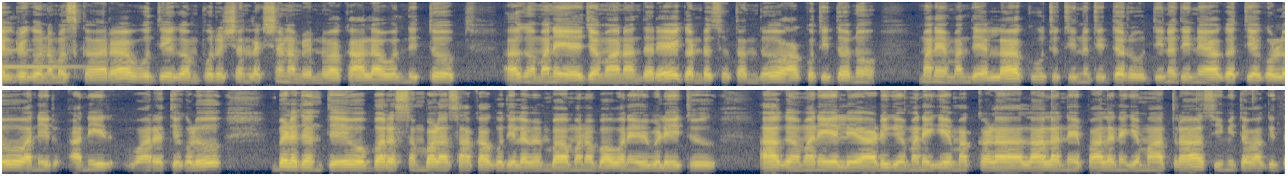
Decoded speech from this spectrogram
ಎಲ್ರಿಗೂ ನಮಸ್ಕಾರ. ಉದ್ಯೋಗಂ ಪುರುಷನ ಲಕ್ಷಣವೆನ್ನುವ ಕಾಲ ಹೊಂದಿತ್ತು ಆಗ ಮನೆಯ ಯಜಮಾನ ಅಂದರೆ ಗಂಡಸು ತಂದು ಹಾಕುತ್ತಿದ್ದನು. ಮನೆ ಮಂದಿಯೆಲ್ಲ ಕೂತು ತಿನ್ನುತ್ತಿದ್ದರು. ದಿನ ದಿನ ಅಗತ್ಯಗಳು, ಅನಿರ್, ಅನಿವಾರ್ಯತೆಗಳು ಬೆಳೆದಂತೆ ಒಬ್ಬರ ಸಂಬಳ ಸಾಕಾಗುವುದಿಲ್ಲವೆಂಬ ಮನೋಭಾವನೆ ಬೆಳೆಯಿತು. ಆಗ ಮನೆಯಲ್ಲಿ ಅಡುಗೆ ಮನೆಗೆ ಮಕ್ಕಳ ಲಾಲನೆ ಪಾಲನೆಗೆ ಮಾತ್ರ ಸೀಮಿತವಾಗಿದ್ದ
